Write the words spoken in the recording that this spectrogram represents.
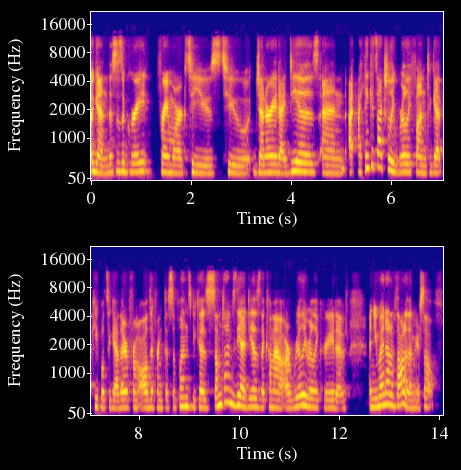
Again, this is a great framework to use to generate ideas. And I, I, think it's actually really fun to get people together from all different disciplines because sometimes the ideas that come out are really, really creative and you might not have thought of them yourself.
